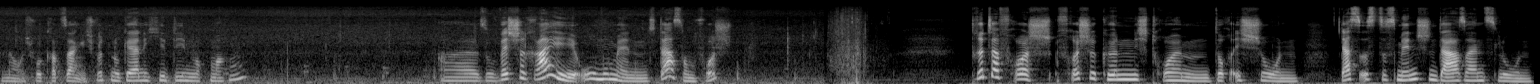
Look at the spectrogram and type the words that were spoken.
Genau, ich wollte gerade sagen, ich würde nur gerne hier den noch machen. Also, Wäscherei. Oh, Moment. Da ist noch ein Frosch. Dritter Frosch. Frösche können nicht träumen, doch ich schon. Das ist des Menschen Daseinslohn.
